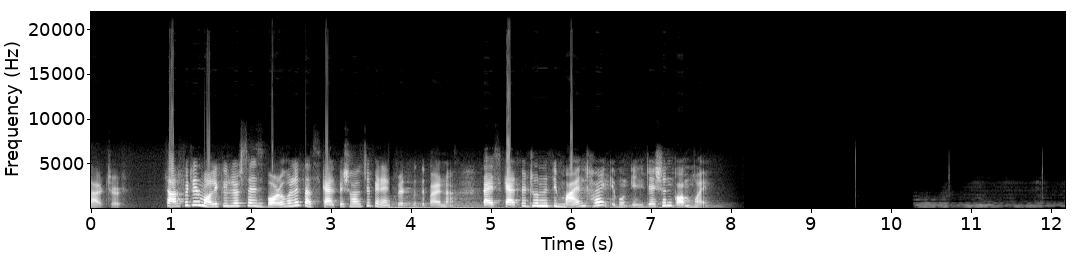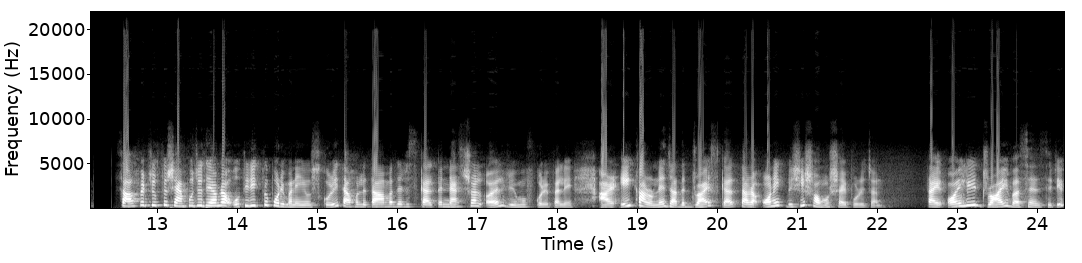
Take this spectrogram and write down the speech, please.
লার্জার সালফেটের মলিকিউলার সাইজ বড় হলে তা স্ক্যাল্পে সহজে পেনেট্রেট হতে পারে না। তাই স্ক্যাল্পের জন্য এটি মাইল্ড হয় এবং ইরিটেশন কম হয়। সালফেটযুক্ত শ্যাম্পু যদি আমরা অতিরিক্ত পরিমাণে ইউজ করি, তাহলে তা আমাদের স্ক্যাল্পের ন্যাচারাল অয়েল রিমুভ করে ফেলে। আর এই কারণে যাদের ড্রাই স্ক্যাল্প তারা অনেক বেশি সমস্যায় পড়ে যান। তাই অয়েলি ড্রাই বা সেন্সিটিভ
